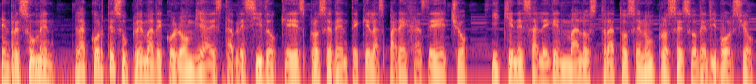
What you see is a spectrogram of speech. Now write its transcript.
En resumen, la Corte Suprema de Colombia ha establecido que es procedente que las parejas de hecho, y quienes aleguen malos tratos en un proceso de divorcio,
